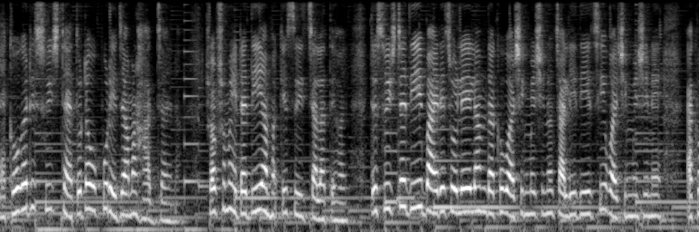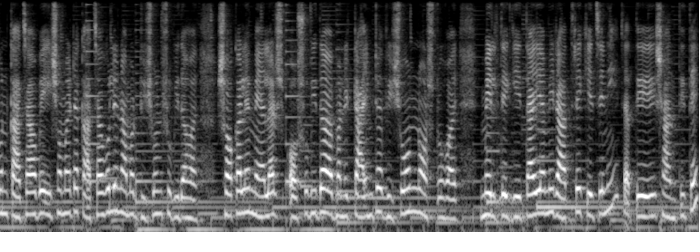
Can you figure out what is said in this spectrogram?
অ্যাকোয়াগার্ডের সুইচটা এতটা উপরে যে আমার হাত যায় না। সবসময় এটা দিয়েই আমাকে সুইচ চালাতে হয়। তো সুইচটা দিয়েই বাইরে চলে এলাম। দেখো ওয়াশিং মেশিনও চালিয়ে দিয়েছি। ওয়াশিং মেশিনে এখন কাঁচা হবে। এই সময়টা কাঁচা হলে না আমার ভীষণ সুবিধা হয়। সকালে মেলার অসুবিধা মানে টাইমটা ভীষণ নষ্ট হয় মেলতে গিয়ে। তাই আমি রাত্রে কেচে নিই যাতে শান্তিতে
